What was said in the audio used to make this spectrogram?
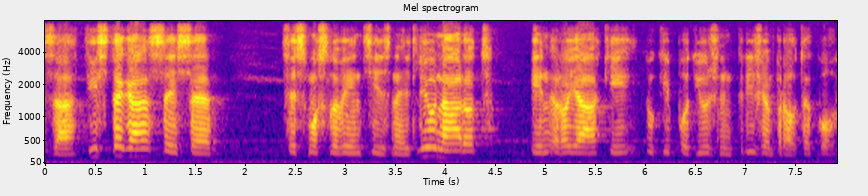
za tistega, sej, se, sej smo Slovenci iznajdljiv narod in rojaki tukaj pod Južnim križem prav tako.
